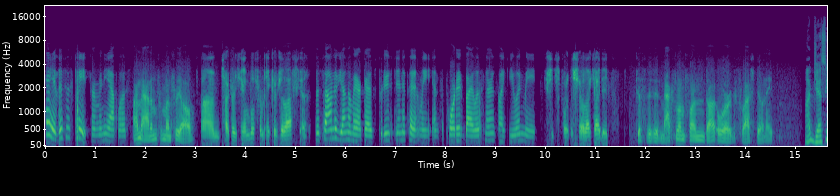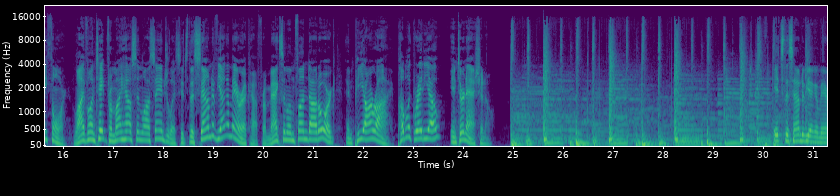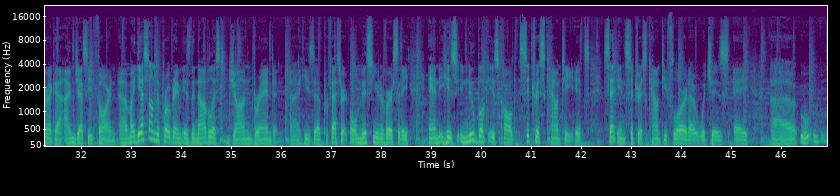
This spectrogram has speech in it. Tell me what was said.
Hey, this is Kate from Minneapolis. I'm Adam from Montreal. I'm Tucker Campbell from Anchorage, Alaska. The Sound of Young America is produced independently and supported by listeners like you and me. You should support the show like I did. Just visit MaximumFun.org slash donate. I'm Jesse Thorne, live on tape from my house in Los Angeles. It's the Sound of Young America from MaximumFun.org and PRI, Public Radio International. It's the Sound of Young America. I'm Jesse Thorne. Uh, my guest on the program is the novelist John Brandon. Uh, he's a professor at Ole Miss University, and his new book is called Citrus County. It's set in Citrus County, Florida, which is a uh,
